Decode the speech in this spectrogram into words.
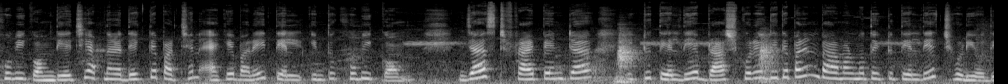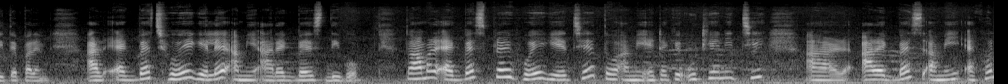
খুবই কম দিয়েছি। আপনারা দেখতে পাচ্ছেন একেবারেই তেল কিন্তু খুবই কম। জাস্ট ফ্রাই প্যানটা একটু তেল দিয়ে ব্রাশ করেও দিতে পারেন বা আমার মতো একটু তেল দিয়ে ছড়িয়েও দিতে পারেন। আর এক ব্যাচ হয়ে গেলে আমি আর এক ব্যাচ দিব। তো আমার এক ব্যাস প্রায় হয়ে গিয়েছে, তো আমি এটাকে উঠিয়ে নিচ্ছি আর আর এক ব্যাস আমি এখন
